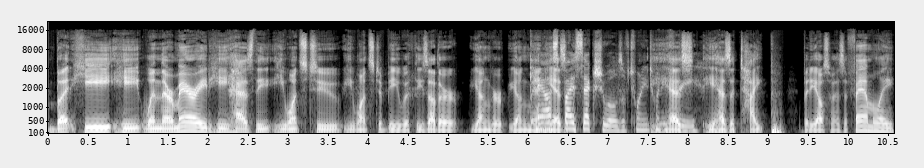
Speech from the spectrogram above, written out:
But he, he, when they're married, he has the, he wants to, he wants to be with these other younger, young men. Chaos he has, bisexuals of 2023. he has, he has a type, but he also has a family.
